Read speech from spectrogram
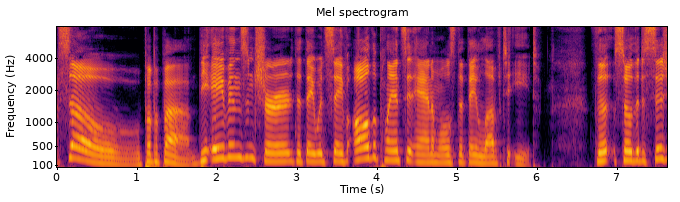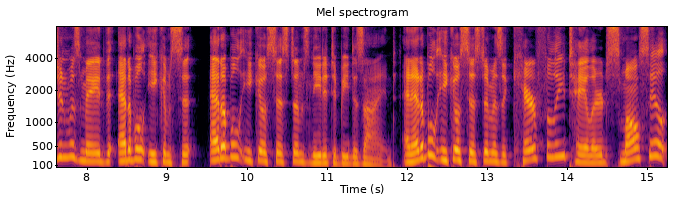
so pa pa pa. The Avens ensured that they would save all the plants and animals that they love to eat. The so the decision was made that edible ecosy- edible ecosystems needed to be designed. An edible ecosystem is a carefully tailored small scale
